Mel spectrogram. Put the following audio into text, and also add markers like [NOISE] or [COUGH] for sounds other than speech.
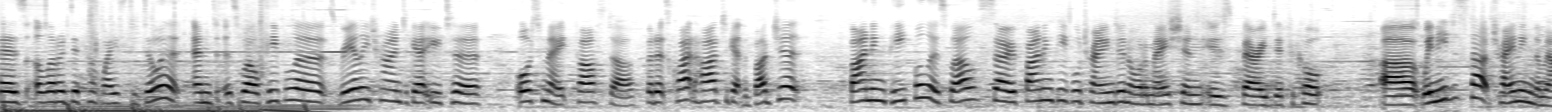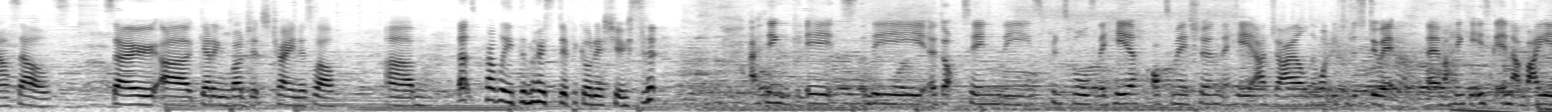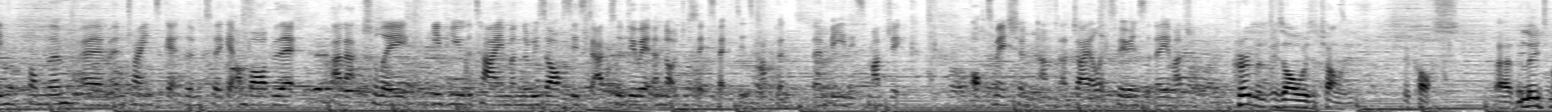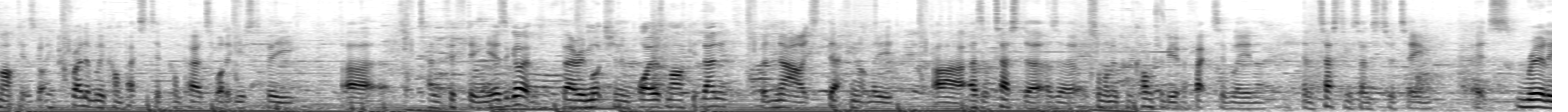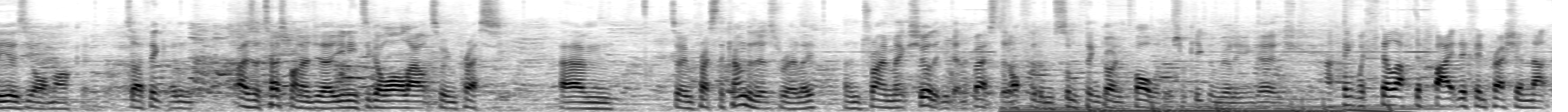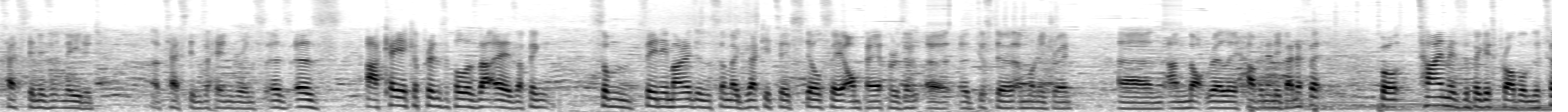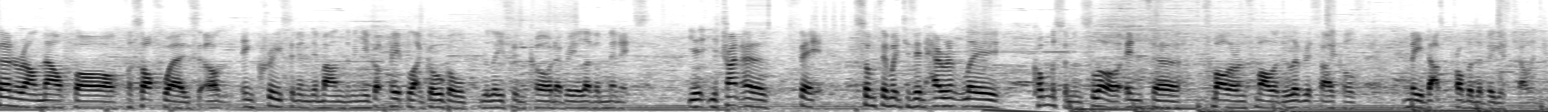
there's a lot of different ways to do it. And as well people are really trying to get you to automate faster but it's quite hard to get the budget. Finding people as well. So finding people trained in automation is very difficult. Uh, we need to start training them ourselves. So uh, getting budget to train as well. Um, that's probably the most difficult issues [LAUGHS] I think it's the adopting these principles. They hear automation, they hear agile, they want you to just do it. Um, I think it is getting that buy-in from them um, and trying to get them to get on board with it and actually give you the time and the resources to actually do it and not just expect it to happen and be this magic automation and agile experience that they imagine. Recruitment is always a challenge because uh, the Leeds market has got incredibly competitive compared to what it used to be uh, 10, 15 years ago. It was very much an employer's market then, but now it's definitely, uh, as a tester, as a, someone who can contribute effectively in a, in a testing sense to a team, it really is your market. So I think and as a test manager, you need to go all out to impress, um, to impress the candidates really, and try and make sure that you get the best and offer them something going forward which will keep them really engaged. I think we still have to fight this impression that testing isn't needed that testing's a hindrance. As, as archaic a principle as that is, I think some senior managers and some executives still see it on paper as a, a, a just a, money drain um, and not really having any benefit. But time is the biggest problem. The turnaround now for, for software is increasing in demand. I mean, you've got people at Google releasing code every 11 minutes. You, you're trying to fit something which is inherently cumbersome and slow into smaller and smaller delivery cycles. For me, that's probably the biggest challenge.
